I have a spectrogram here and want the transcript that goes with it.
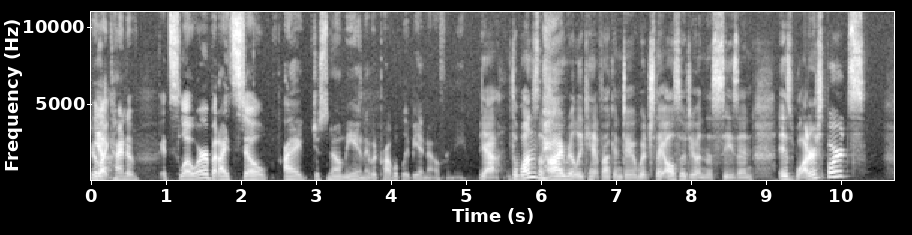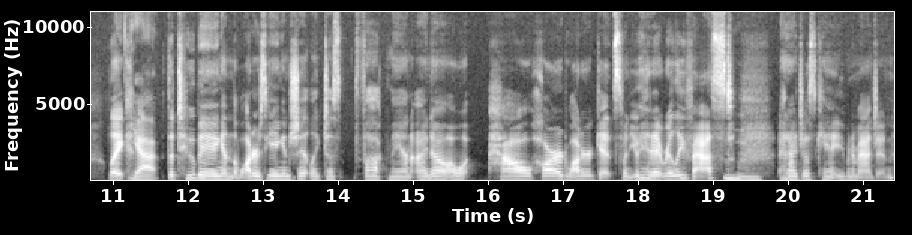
you're like kind of it's slower, but I still I just know me and it would probably be a no for me. Yeah, the ones that I really can't fucking do, which they also do in this season, is water sports. Like Yeah, the tubing and the water skiing and shit. Like just fuck, man. I know how hard water gets when you hit it really fast, Mm-hmm. and I just can't even imagine.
